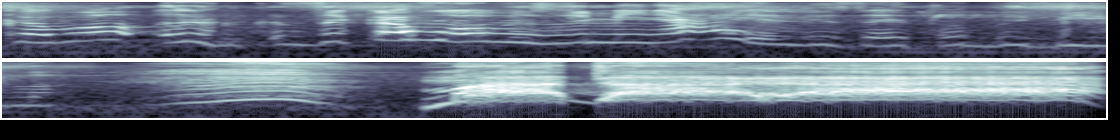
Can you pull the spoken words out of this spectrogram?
кого, э, за кого вы? За меня или за этого дебила? Мадара!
